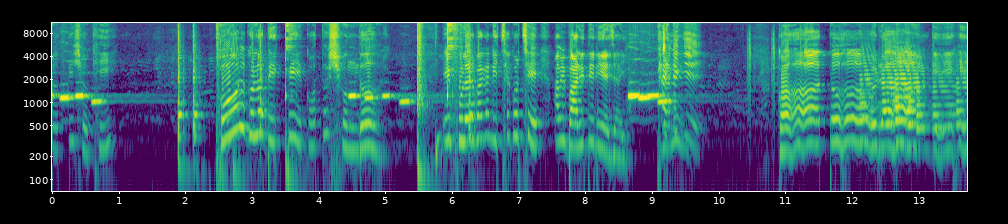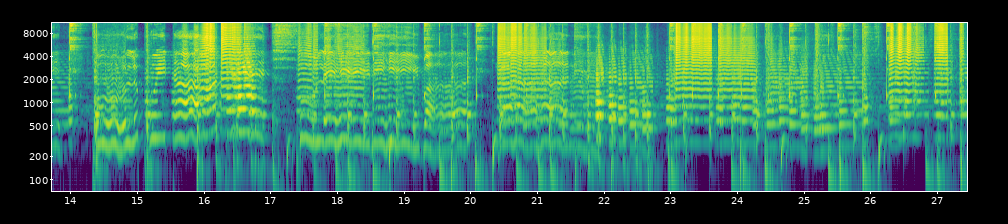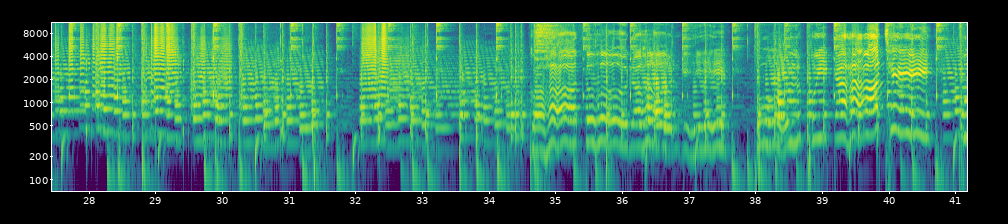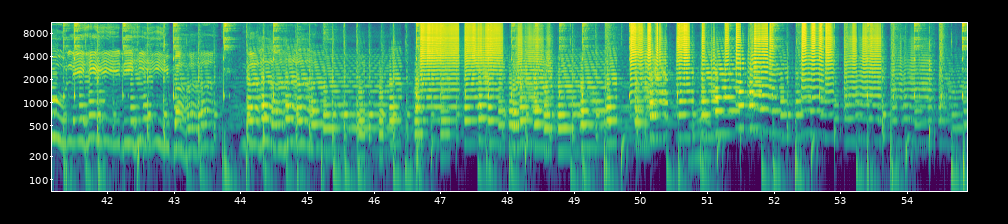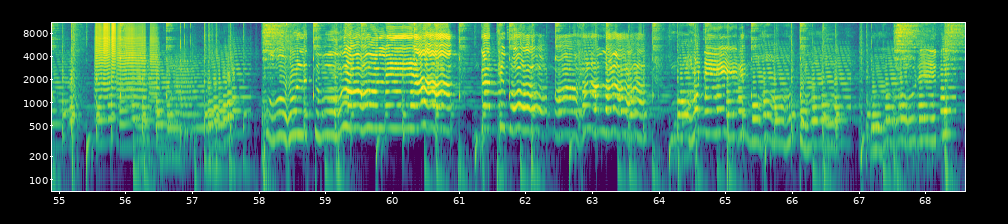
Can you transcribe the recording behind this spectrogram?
সত্যি সখী। ফুলগুলো দেখতে কত সুন্দর। এই ফুলের বাগান ইচ্ছা করছে আমি বাড়িতে নিয়ে যাই। কত রঙে ফুল ফুল Sexo.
